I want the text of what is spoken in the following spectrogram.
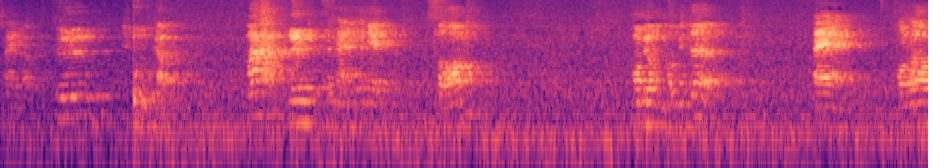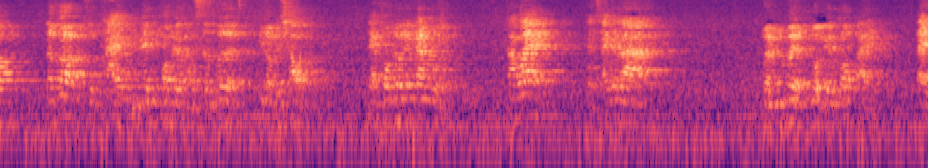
ใช่ คืออยู่กับว่าหนึ่งสัญญาณอินเทอร์เน็ตสองความเร็วของคอมพิวเตอร์ แต่ของเราแล้วก็สุดท้ายเป็นความเร็วของเซิร์ฟเวอร์ที่เราไม่ชอบ แต่ความเร็วในการโหลดครั้งแรกจะใช้เวลาเหมือนเปิดโหลดเว็บทั่วไป แต่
